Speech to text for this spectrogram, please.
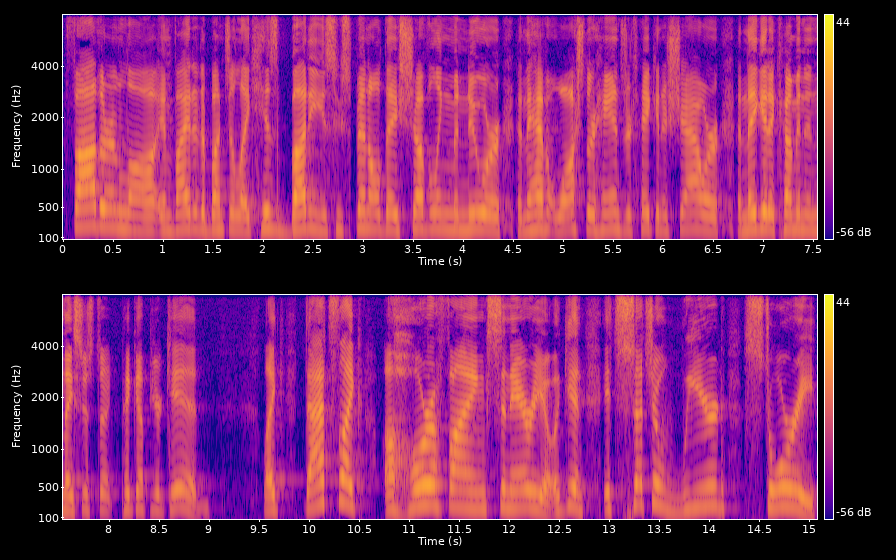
father-in-law invited a bunch of like his buddies who spent all day shoveling manure and they haven't washed their hands or taken a shower, and they get to come in and they just uh, pick up your kid. Like, that's like a horrifying scenario. Again, it's such a weird story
